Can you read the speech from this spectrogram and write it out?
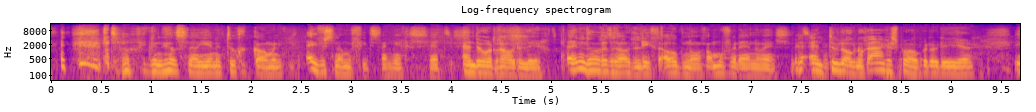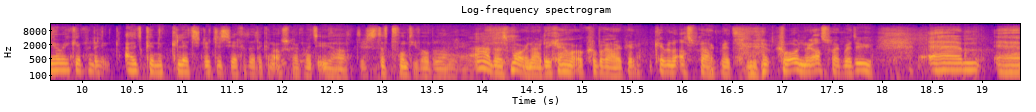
toch, ik ben heel snel hier naartoe gekomen. Ik heb even snel mijn fiets daar neergezet. Dus. En door het rode licht. En door het rode licht ook nog, allemaal voor de NOS. en toen ook nog aangesproken door die... Uh... Ja, maar ik heb me eruit kunnen kletsen door te zeggen dat ik een afspraak met u had. Dus dat vond hij wel belangrijk. Ah, dat is mooi. Nou, die gaan we ook gebruiken. Ik heb een afspraak met... gewoon een afspraak met u. Um, uh,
